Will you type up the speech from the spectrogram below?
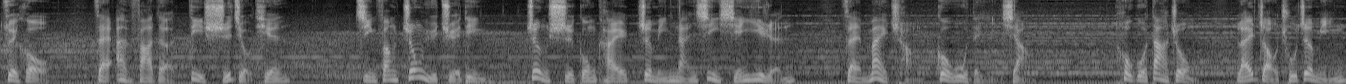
最后，在案发的第十九天，警方终于决定正式公开这名男性嫌疑人在卖场购物的影像，透过大众来找出这名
